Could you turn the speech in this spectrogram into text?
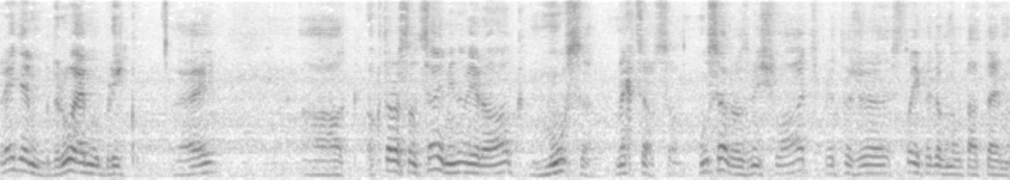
prejdem k druhému bliku, hej, a, o ktorom som celý minulý rok musel, nechcel som, musel rozmýšľať, pretože stojí predo mnou tá téma.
